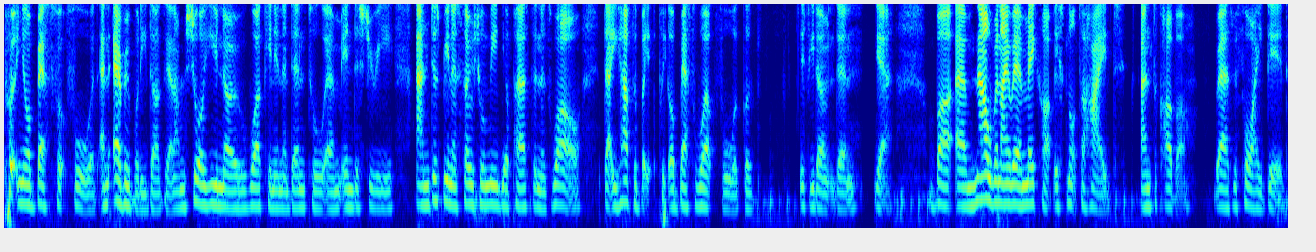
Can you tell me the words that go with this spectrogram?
putting your best foot forward and everybody does it and i'm sure you know working in a dental um, industry and just being a social media person as well that you have to put your best work forward because if you don't then yeah but um, now when i wear makeup it's not to hide and to cover whereas before i did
